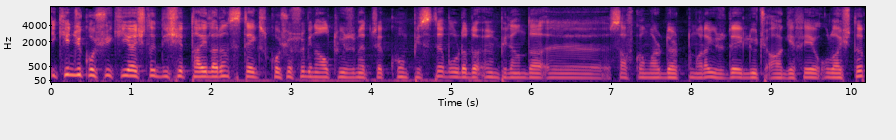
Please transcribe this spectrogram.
İkinci koşu 2 yaşlı dişi Taylar'ın Stakes koşusu 1600 metre kum pistte. Burada da ön planda e, Safkan var 4 numara %53 AGF'ye ulaştı.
